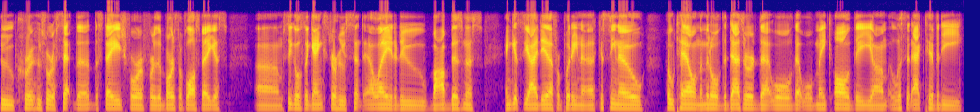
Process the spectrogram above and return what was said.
who who sort of set the the stage for for the birth of Las Vegas. Um, Siegel's the gangster who's sent to L.A. to do mob business and gets the idea for putting a casino hotel in the middle of the desert that will that will make all the um, illicit activity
